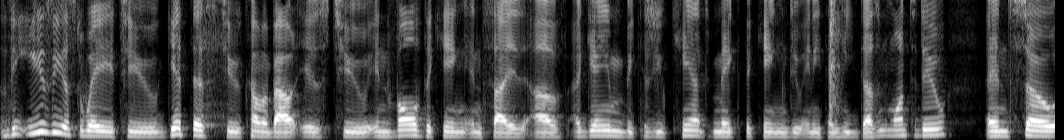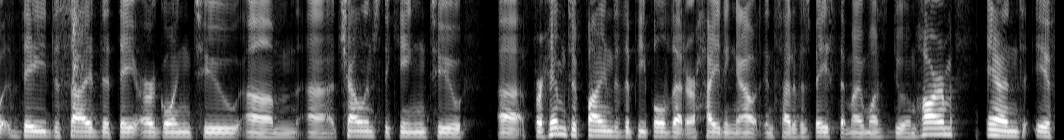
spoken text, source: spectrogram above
the easiest way to get this to come about is to involve the king inside of a game because you can't make the king do anything he doesn't want to do. And so they decide that they are going to um, uh, challenge the king to uh, for him to find the people that are hiding out inside of his base that might want to do him harm. And if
